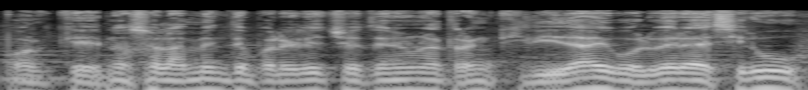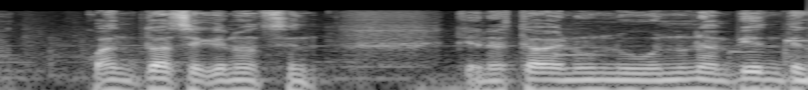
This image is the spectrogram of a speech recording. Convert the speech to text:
porque no solamente por el hecho de tener una tranquilidad y volver a decir, uh, cuánto hace que no, que no estaba en un, en un ambiente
